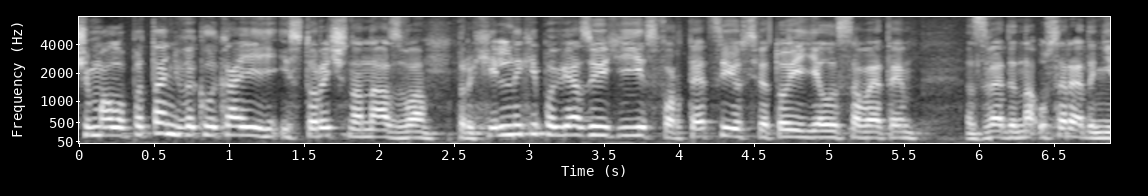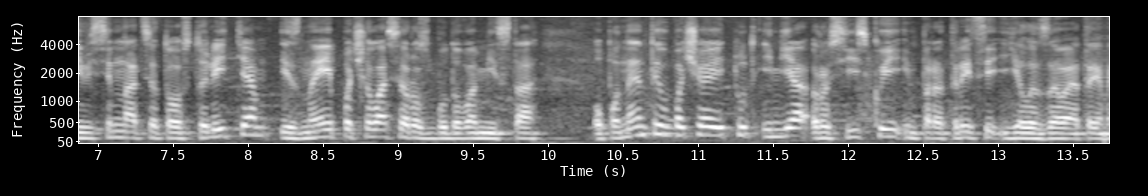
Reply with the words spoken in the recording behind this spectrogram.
Чимало питань викликає й історична назва. Прихильники пов'язують її з фортецею Святої Єлисавети. Зведена у середині 18 століття, і з неї почалася розбудова міста. Опоненти вбачають тут ім'я російської імператриці Єлизавети.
